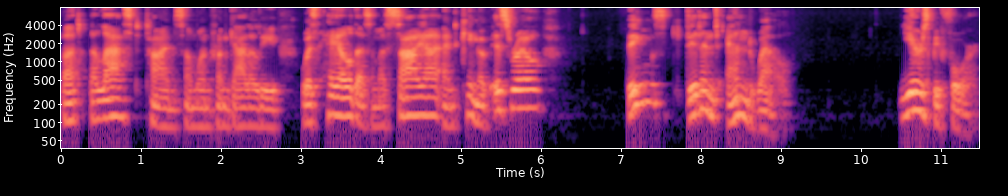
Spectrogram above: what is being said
But the last time someone from Galilee was hailed as a Messiah and King of Israel, things didn't end well. Years before,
